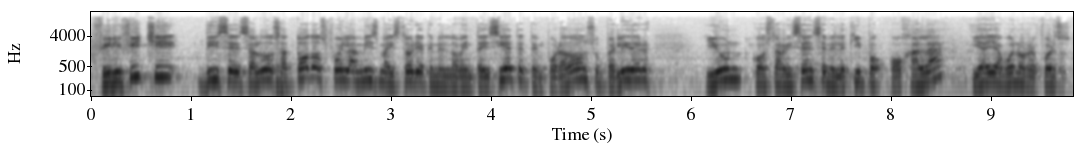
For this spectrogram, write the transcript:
Firifichi dice, saludos a todos, fue la misma historia que en el 97, temporadón, superlíder y un costarricense en el equipo. Ojalá y haya buenos refuerzos.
